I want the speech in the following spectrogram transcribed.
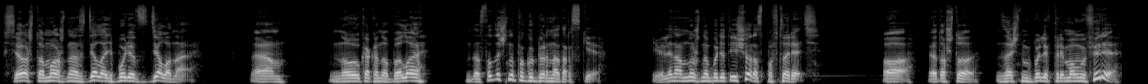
все, что можно сделать, будет сделано. Эм, ну, как оно было? Достаточно по-губернаторски? Или нам нужно будет еще раз повторять? «О, это что, значит мы были в прямом эфире?»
